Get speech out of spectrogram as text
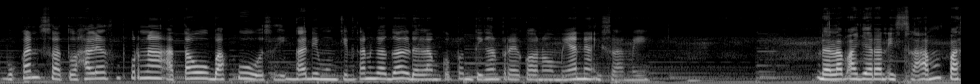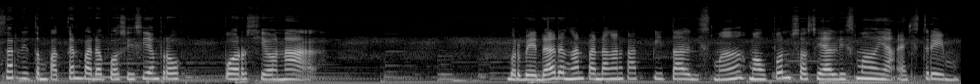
bukan suatu hal yang sempurna atau baku sehingga dimungkinkan gagal dalam kepentingan perekonomian yang islami. Dalam ajaran Islam, pasar ditempatkan pada posisi yang proporsional. Berbeda dengan pandangan kapitalisme maupun sosialisme yang ekstrim.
